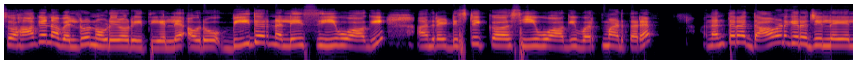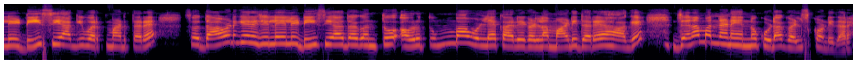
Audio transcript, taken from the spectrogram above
ಸೊ ಹಾಗೆ ನಾವೆಲ್ಲರೂ ನೋಡಿರೋ ರೀತಿಯಲ್ಲೇ ಅವರು ಬೀದರ್ನಲ್ಲಿ ಸಿ ಇ ಒ ಆಗಿ, ಅಂದರೆ ಡಿಸ್ಟಿಕ್ ಸಿ ಇ ಒ ಆಗಿ ವರ್ಕ್ ಮಾಡ್ತಾರೆ. ನಂತರ ದಾವಣಗೆರೆ ಜಿಲ್ಲೆಯಲ್ಲಿ ಡಿ ಸಿ ಆಗಿ ವರ್ಕ್ ಮಾಡ್ತಾರೆ. ಸೊ ದಾವಣಗೆರೆ ಜಿಲ್ಲೆಯಲ್ಲಿ ಡಿ ಸಿ ಆದಾಗಂತೂ ಅವರು ತುಂಬ ಒಳ್ಳೆಯ ಕಾರ್ಯಗಳನ್ನ ಮಾಡಿದ್ದಾರೆ. ಹಾಗೆ ಜನಮನ್ನಣೆಯನ್ನು ಕೂಡ ಗಳಿಸ್ಕೊಂಡಿದ್ದಾರೆ.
